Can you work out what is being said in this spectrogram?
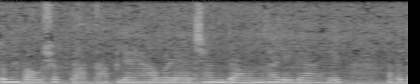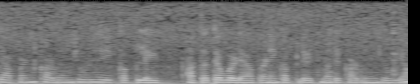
तुम्ही पाहू शकता आता आपल्या ह्या वड्या छान ब्राऊन झालेल्या आहेत. आता त्या आपण काढून घेऊया एका प्लेट आता त्या वड्या आपण एका प्लेटमध्ये काढून घेऊया.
